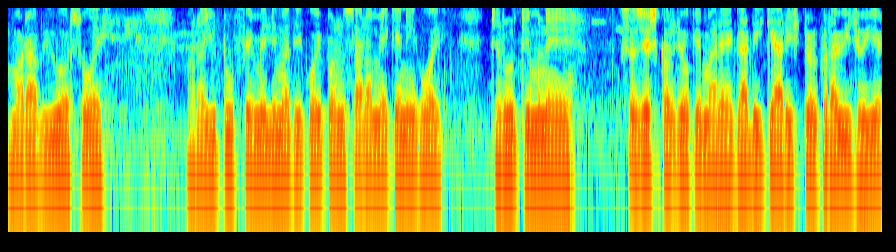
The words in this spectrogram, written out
મારા વ્યૂઅર્સ હોય, મારા યુટ્યુબ ફેમિલીમાંથી કોઈ પણ સારા મેકેનિક હોય, જરૂરથી મને સજેસ્ટ કરજો કે મારે ગાડી ક્યાં રિસ્ટોર કરાવવી જોઈએ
